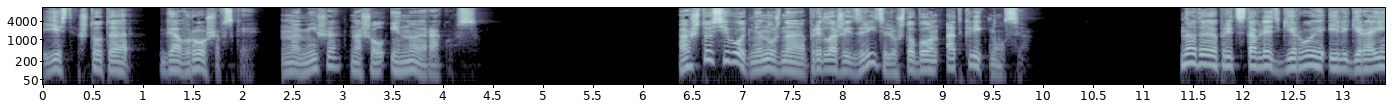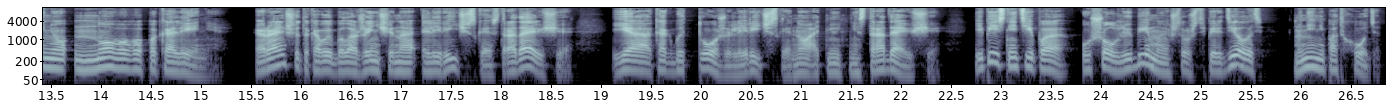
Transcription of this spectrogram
есть что-то гаврошевское, но Миша нашел иной ракурс. А что сегодня нужно предложить зрителю, чтобы он откликнулся? Надо представлять героя или героиню нового поколения. Раньше таковой была женщина лирическая, страдающая. Я как бы тоже лирическая, но отнюдь не страдающая. И песни типа «Ушел любимый, что ж теперь делать?» мне не подходят.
